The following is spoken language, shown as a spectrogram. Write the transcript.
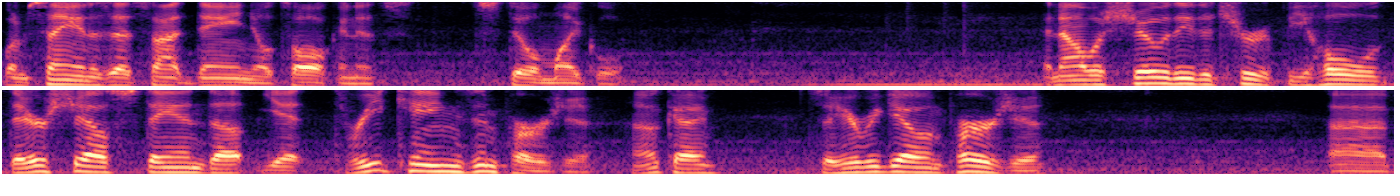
what I'm saying is that's not Daniel talking. It's still Michael. And I will show thee the truth. Behold, there shall stand up yet three kings in Persia. Okay, so here we go in Persia. Uh,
